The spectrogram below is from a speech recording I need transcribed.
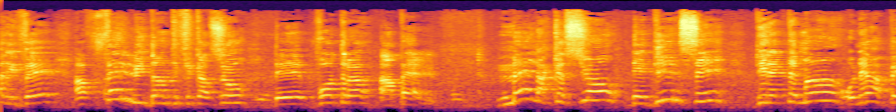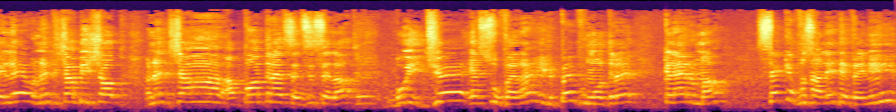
arriver à faire l'identification de votre appel. Mais la question de dire si directement on est appelé, on est déjà bishop, on est déjà apôtre, ceci, cela. Oui, Dieu est souverain, il peut vous montrer clairement ce que vous allez devenir,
